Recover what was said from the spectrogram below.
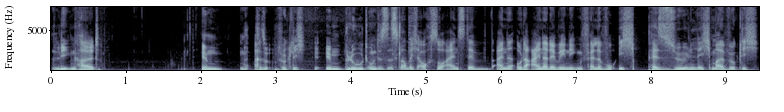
liegen halt im Also wirklich im Blut. Und es ist, glaube ich, auch so eins der, eine oder einer der wenigen Fälle, wo ich persönlich mal wirklich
